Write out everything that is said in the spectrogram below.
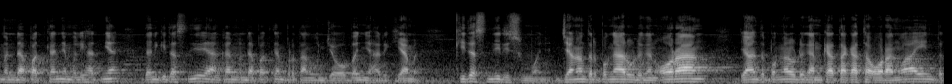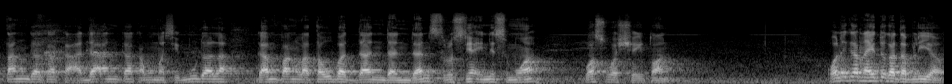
mendapatkannya, melihatnya, dan kita sendiri yang akan mendapatkan pertanggungjawabannya hari kiamat. Kita sendiri semuanya. Jangan terpengaruh dengan orang, jangan terpengaruh dengan kata-kata orang lain, tetangga kah, keadaan kah, kamu masih muda lah, gampang lah taubat dan dan dan seterusnya ini semua was-was syaitan. Oleh karena itu kata beliau,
